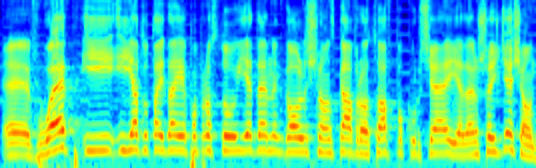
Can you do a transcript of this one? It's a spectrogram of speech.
e, w łeb. I, I ja tutaj daję po prostu jeden gol Śląska Wrocław po kursie 1,60.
